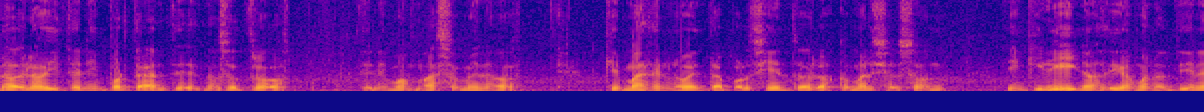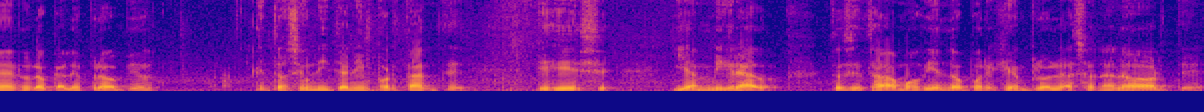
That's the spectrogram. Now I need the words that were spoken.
Uno de los ítems importantes, nosotros tenemos más o menos que más del 90% de los comercios son inquilinos, digamos, no tienen locales propios. Entonces un ítem importante es ese. Y han migrado. Entonces estábamos viendo, por ejemplo, la zona norte,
